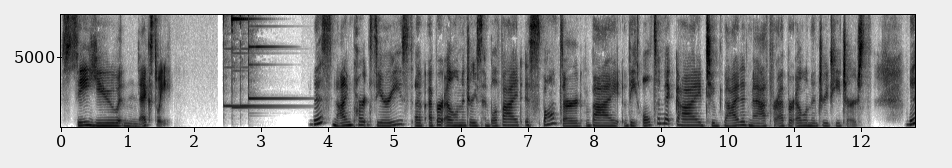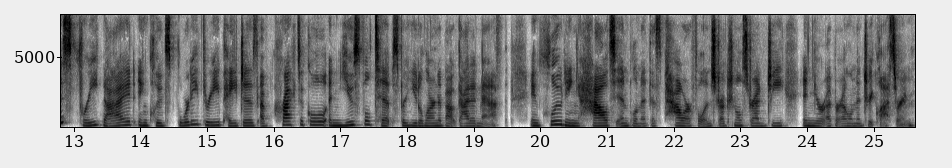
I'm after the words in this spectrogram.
See you next week. This nine part series of Upper Elementary Simplified is sponsored by the Ultimate Guide to Guided Math for Upper Elementary Teachers. This free guide includes 43 pages of practical and useful tips for you to learn about guided math, including how to implement this powerful instructional strategy in your upper elementary classroom.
